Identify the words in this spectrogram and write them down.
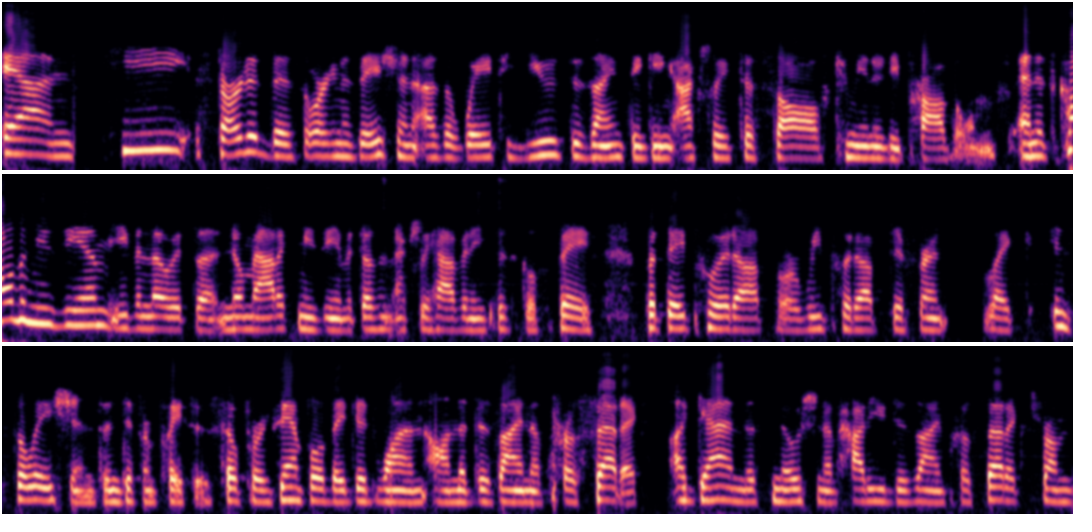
and he started this organization as a way to use design thinking actually to solve community problems. And it's called a museum, even though it's a nomadic museum. It doesn't actually have any physical space, but they put up or we put up different like installations in different places. So for example, they did one on the design of prosthetics. Again, this notion of how do you design prosthetics from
